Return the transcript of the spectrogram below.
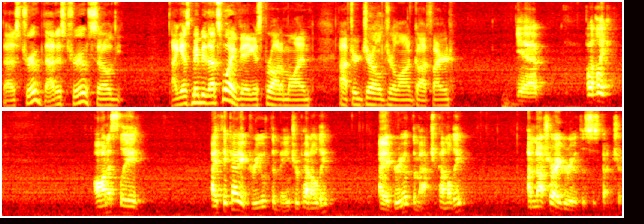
That is true. That is true. So I guess maybe that's why Vegas brought him on after Gerard Gallant got fired. Yeah, but like honestly, I think I agree with the major penalty. I agree with the match penalty. I'm not sure I agree with the suspension.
